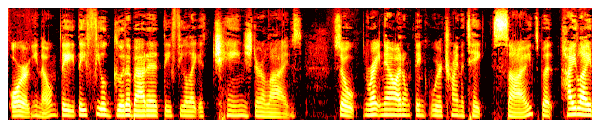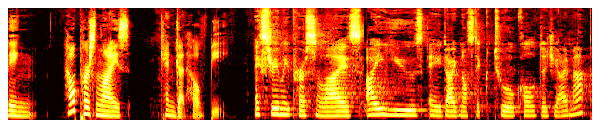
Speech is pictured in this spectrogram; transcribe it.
or, you know, they, they feel good about it. They feel like it changed their lives. So right now I don't think we're trying to take sides, but highlighting how personalized can gut health be? Extremely personalized. I use a diagnostic tool called the GI map.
